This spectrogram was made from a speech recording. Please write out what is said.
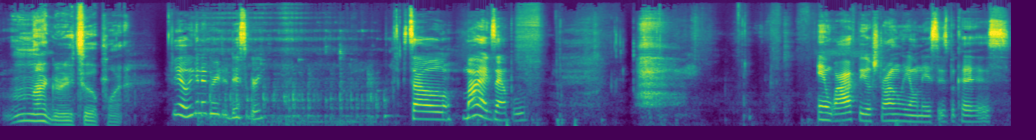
Mm, I agree to a point. Yeah, we can agree to disagree. So, my example and why I feel strongly on this is because,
